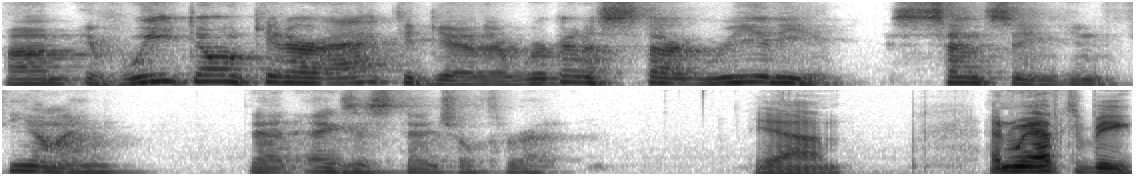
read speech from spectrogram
Um, if we don't get our act together, we're going to start really sensing and feeling that existential threat. Yeah, and we have to be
